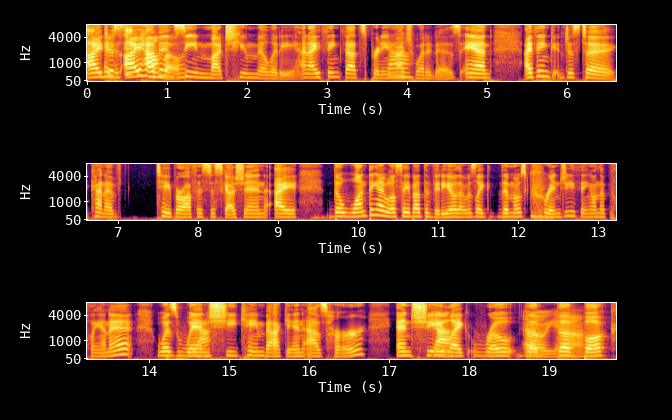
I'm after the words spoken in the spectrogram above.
I Hey, just I haven't combo. seen much humility, and I think that's pretty Yeah. much what it is. And I think just to kind of taper off this discussion, I the one thing I will say about the video that was like the most Mhm. cringy thing on the planet was when Yeah. she came back in as her and she Yeah. like wrote the Oh, the book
